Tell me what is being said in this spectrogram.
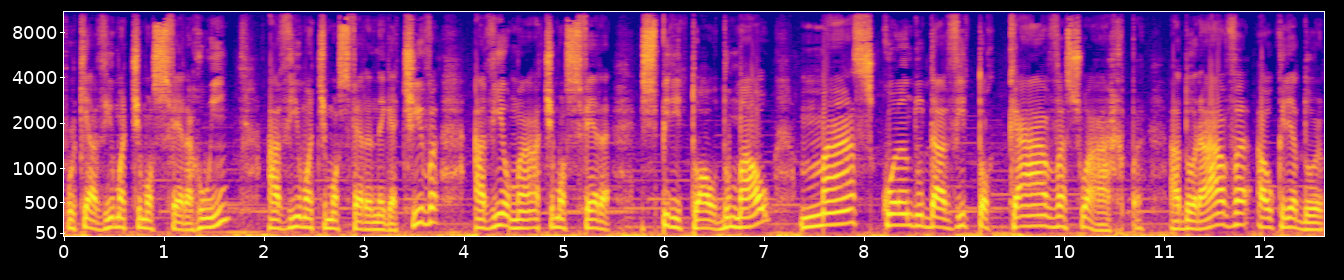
Porque havia uma atmosfera ruim, havia uma atmosfera negativa, havia uma atmosfera espiritual do mal, mas quando Davi tocava sua harpa, adorava ao Criador,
